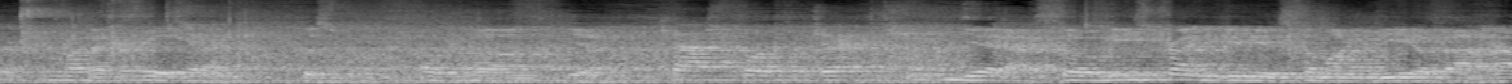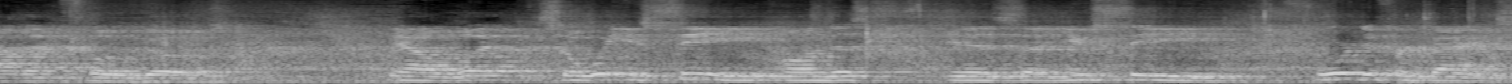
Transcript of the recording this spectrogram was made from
Month That's of the this year. one, this one. Uh, Yeah. Cash flow projections. Yeah, so he's trying to give you some idea about how that flow goes. Now, what, so what you see on this is uh, you see four different banks.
